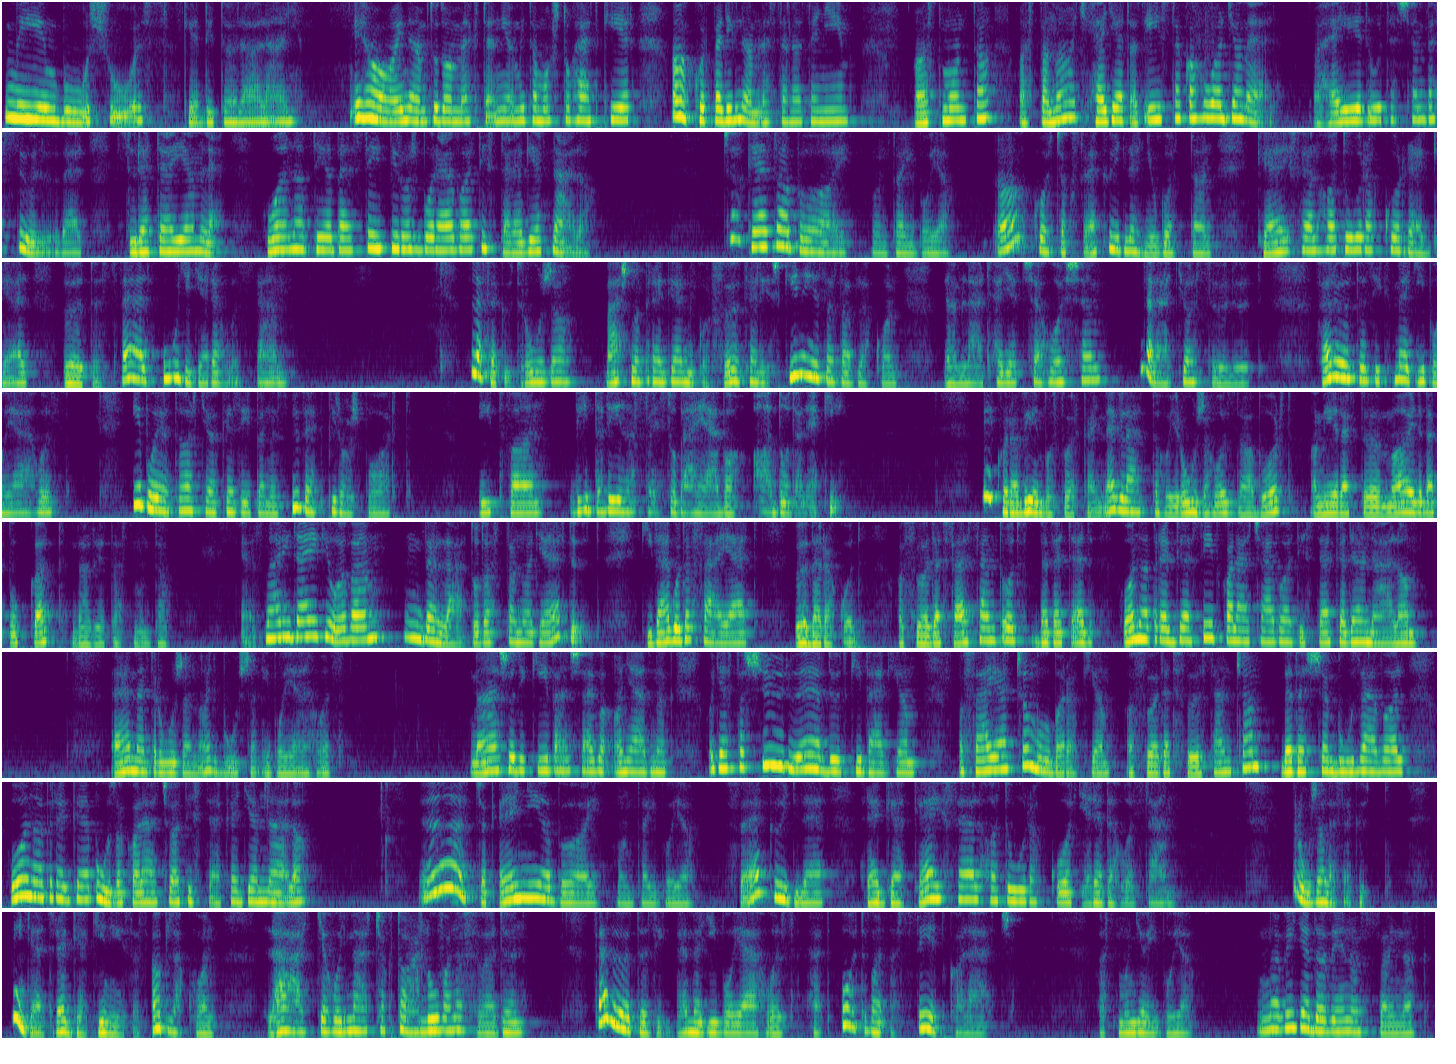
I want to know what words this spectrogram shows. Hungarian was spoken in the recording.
Min búsulsz? kérdi tőle a lány. Jaj, nem tudom megtenni, amit a mostohát kér, akkor pedig nem leszel az enyém. Azt mondta, azt a nagy hegyet az éjszaka hordjam el. A helyét ültessem be szőlővel, szüreteljem le. Holnap délben szép piros borával tisztelegjek nála. Csak ez a baj, mondta Ibolya. Akkor csak feküdj le nyugodtan, kelj fel hat órakor reggel, öltöz fel, úgy gyere hozzám. Lefeküdt Rózsa, másnap reggel, mikor fölkel és kinéz az ablakon, nem lát hegyet sehol sem, de látja a szőlőt. Felöltözik, megy Ibolyához. Ibolya tartja a kezében az üveg piros bort. Itt van, vidd a vénasszony szobájába, add oda neki. Mikor a vénboszorkány meglátta, hogy Rózsa hozza a bort, a méregtől majd bepukkadt, de azért azt mondta, ez már ideig jól van, de látod azt a nagy erdőt? Kivágod a fáját, ölbe rakod, a földet felszántod, beveted, holnap reggel szép kalácsával tisztelkedel nálam. Elment Rózsa nagy búsan Ibolyához. Második kívánsága anyádnak, hogy ezt a sűrű erdőt kivágjam, a fáját csomóba rakjam, a földet fölszántsam, bevessem búzával, holnap reggel búzakaláccsal tisztelkedjem nála. Á, csak ennyi a baj, mondta Ibolya. Feküdj le, reggel kelj fel hat órakor, gyere be hozzám. Rózsa lefeküdt. Mindjárt reggel kinéz az ablakon, látja, hogy már csak tarló van a földön. Felöltözik, bemegy Ibolyához, hát ott van a szép kalács. Azt mondja Ibolya, na vigyed a vénasszonynak.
